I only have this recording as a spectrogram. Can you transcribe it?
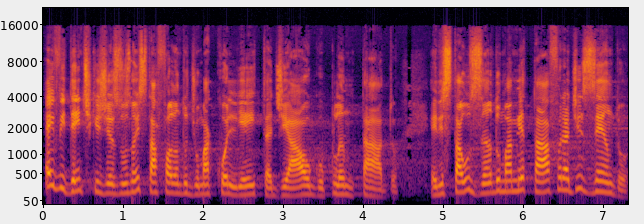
É evidente que Jesus não está falando de uma colheita de algo plantado. Ele está usando uma metáfora dizendo:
